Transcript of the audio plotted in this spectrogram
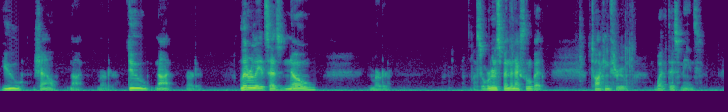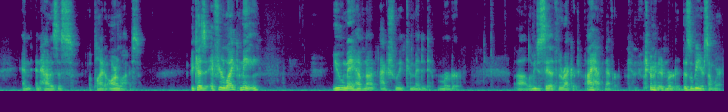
You shall not murder. Do not murder. Literally, it says no murder. So, we're going to spend the next little bit talking through what this means and, and how does this apply to our lives. Because if you're like me, you may have not actually committed murder. Uh, let me just say that for the record. I have never committed murder. This will be here somewhere.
